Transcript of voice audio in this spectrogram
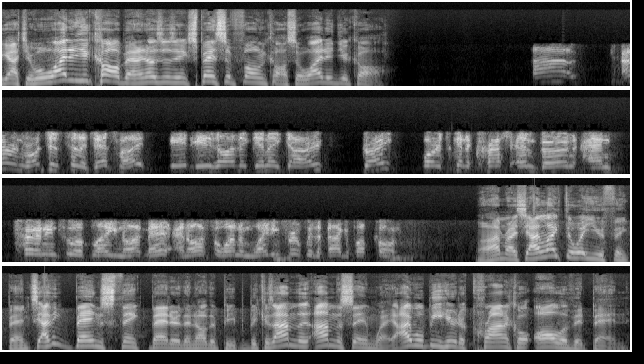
got you. Well, why did you call, Ben? I know this was an expensive phone call, so why did you call? Uh, Aaron Rodgers to the Jets, mate. It is either going to go great or it's going to crash and burn and turn into a bloody nightmare. And I, for one, am waiting for it with a bag of popcorn. Well, I'm right. See, I like the way you think, Ben. See, I think Ben's think better than other people because I'm the I'm the same way. I will be here to chronicle all of it, Ben.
